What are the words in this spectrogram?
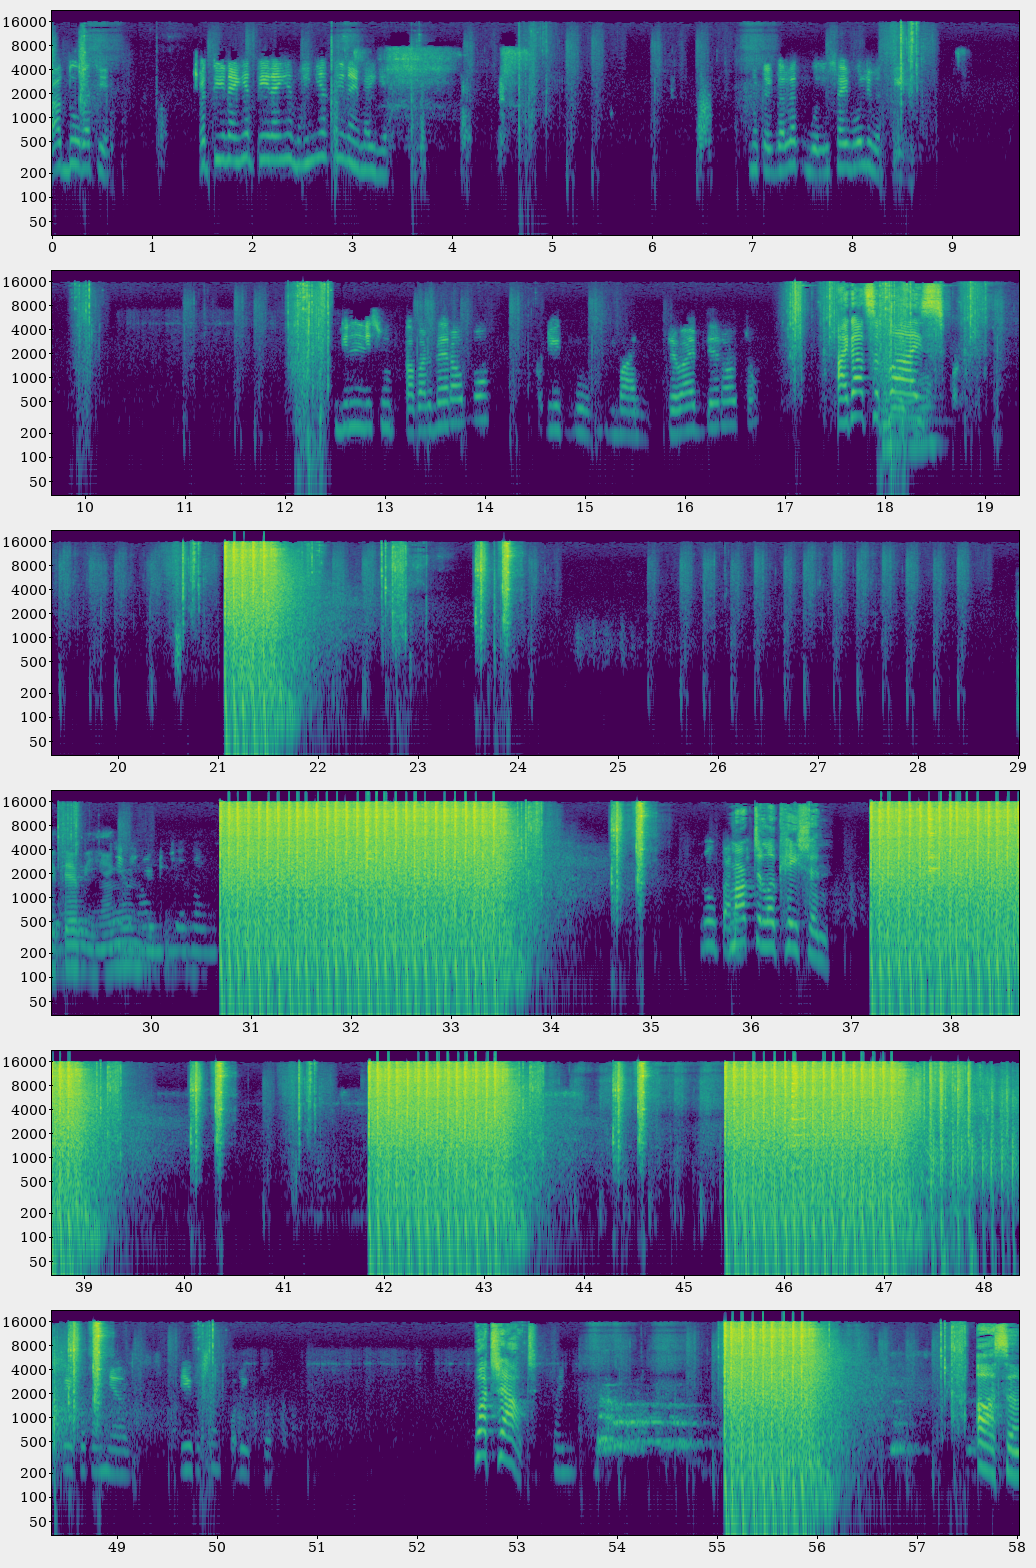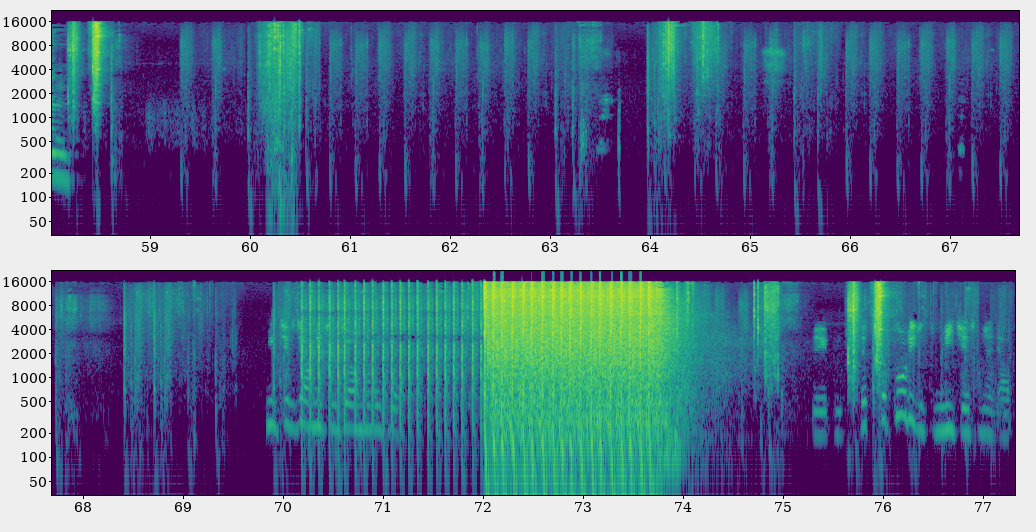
और दो बचे। तीन आई है, तीन आई है भैया, तीन आई भैया। मैं कहीं गलत बोली, सही बोली मत तीन गिल्ली सूट कवर दे रहा हूँ तो और एक वो रिवाइव दे रहा हो तो। I got supplies. कितने If they have hang on waiting. Marked a location. Watch out! Awesome. नीचे से जाओ नीचे से जाओ ना भैया देख देख तो थोड़ी तुम नीचे से ना जाओ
